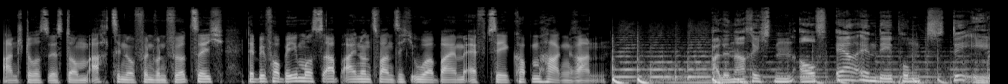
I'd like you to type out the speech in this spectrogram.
Anstoß ist um 18.45 Uhr. Der BVB muss ab 21 Uhr beim FC Kopenhagen ran. Alle Nachrichten auf rnd.de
